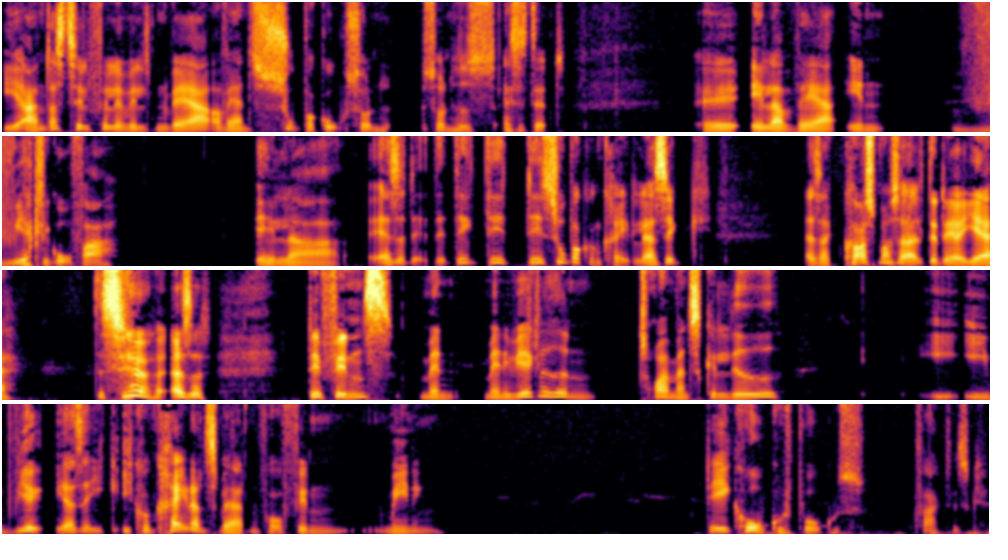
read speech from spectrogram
I andres tilfælde vil den være at være en super god sund, sundhedsassistent. Øh, eller være en virkelig god far. Eller, altså, det, det, det, det er super konkret. Lad os ikke, altså, kosmos og alt det der, ja. Det siger altså, det findes. Men, men i virkeligheden tror jeg, man skal lede i, i, vir, altså i, i konkreternes verden for at finde meningen. Det er ikke hokus pokus, faktisk.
